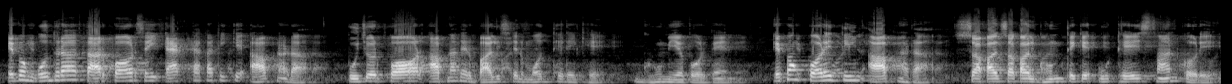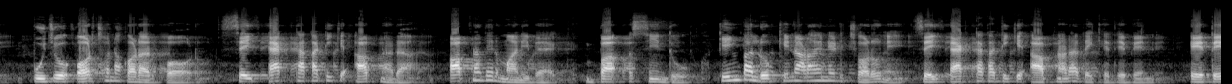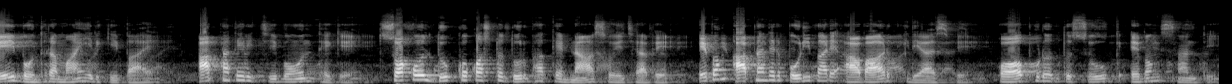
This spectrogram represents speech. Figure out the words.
এবং বন্ধুরা, তারপর সেই এক টাকাটিকে আপনারা পুজোর পর আপনাদের বালিশের মধ্যে রেখে ঘুমিয়ে পড়বেন। এবং পরের দিন আপনারা সকাল সকাল ঘুম থেকে উঠে স্নান করে পুজো অর্চনা করার পর সেই এক টাকাটিকে আপনারা আপনাদের মানি ব্যাগ বা সিন্ধু কিংবা লক্ষ্মীনারায়ণের চরণে সেই এক টাকাটিকে আপনারা রেখে দেবেন। এতেই বন্ধুরা মায়ের কি পায় আপনাদের জীবন থেকে সকল দুঃখ, কষ্ট, দুর্ভাগ্যের নাশ হয়ে যাবে এবং আপনাদের পরিবারে আবার ফিরে আসবে। অফুরন্ত সুখ এবং শান্তি।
